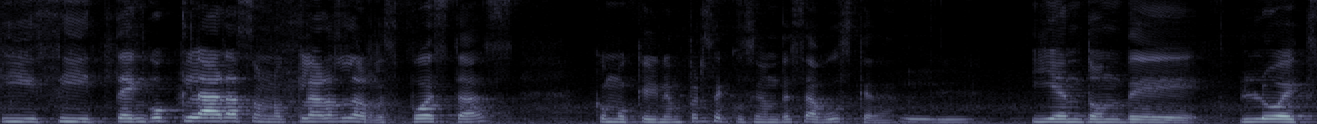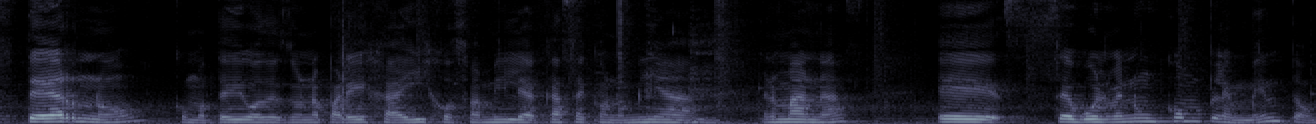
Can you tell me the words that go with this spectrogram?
y si tengo claras o no claras las respuestas, como que ir en persecución de esa búsqueda. Y en donde lo externo, como te digo, desde una pareja, hijos, familia, casa, economía, hermanas, eh, se vuelven un complemento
